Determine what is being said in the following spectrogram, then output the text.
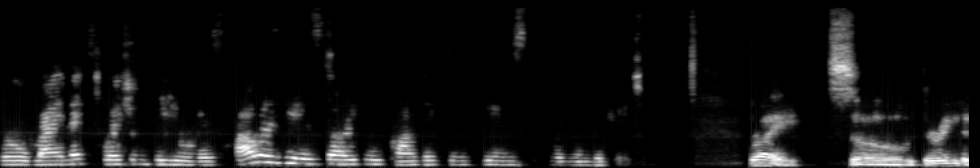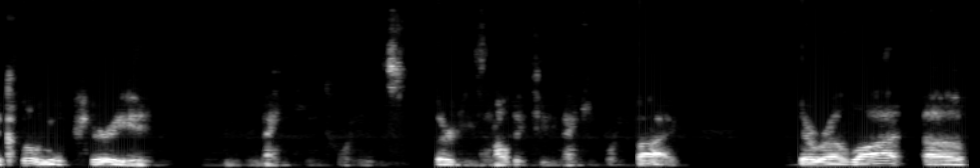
So, my next question for you is How has the historical context influenced the Korean literature? Right. So, during the colonial period in the 1920s, 30s, and all the way to 1945, there were a lot of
